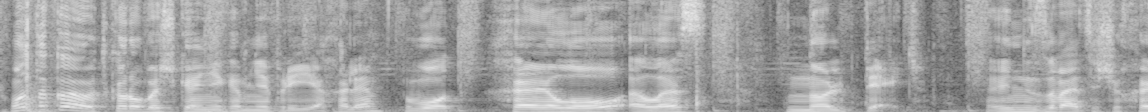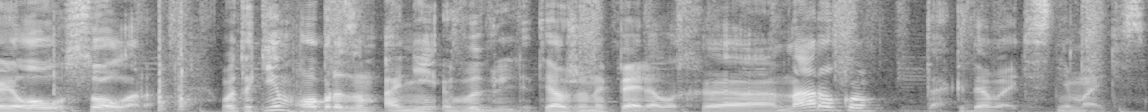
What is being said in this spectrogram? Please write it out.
Вот такой вот коробочкой они ко мне приехали. Вот, Halo LS05. И называется еще Halo Solar. Вот таким образом они выглядят. Я уже напялил их э, на руку. Так, давайте, снимайтесь.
